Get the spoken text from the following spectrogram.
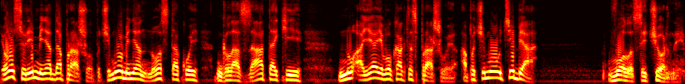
И он все время меня допрашивал, почему у меня нос такой, глаза такие. Ну, а я его как-то спрашиваю, а почему у тебя волосы черные?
